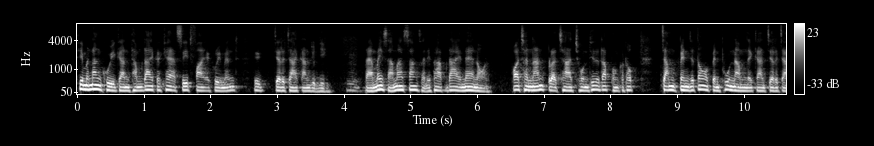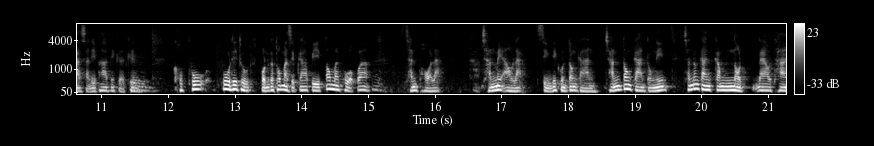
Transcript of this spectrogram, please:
ที่มานั่งคุยกันทำได้ก็แค่ ceasefire agreement คือเจรจาการหยุดยิงอืมแต่ไม่สามารถสร้างสันติภาพได้แน่นอน เพราะฉะนั้นประชาชนที่ได้รับผลกระทบจำเป็นจะต้องมาเป็นผู้นำในการเจรจาสันติภาพที่เกิดขึ้นอืมผู้ผู้ที่ถูกผลกระทบมา 19 ปีต้องมาผูกว่าอืมฉันพอละครับ ฉันไม่เอาละสิ่งที่คุณต้องการ ฉันต้องการตรงนี้ ฉันต้องการกำหนดแนวทาง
